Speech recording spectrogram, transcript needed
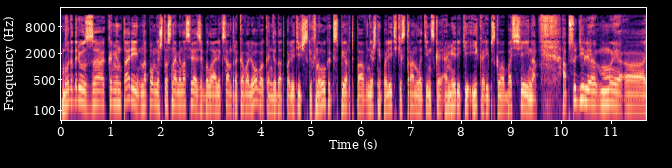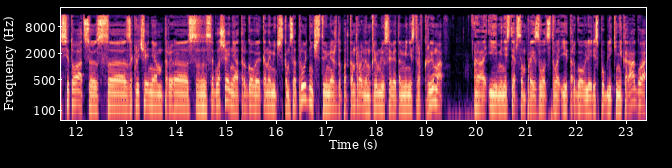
Благодарю за комментарий. Напомню, что с нами на связи была Александра Ковалева, кандидат политических наук, эксперт по внешней политике стран Латинской Америки и Карибского бассейна. Обсудили мы э, ситуацию с заключением э, соглашения о торгово-экономическом сотрудничестве между подконтрольным Кремлю Советом министров Крыма Э, и Министерством производства и торговли Республики Никарагуа.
